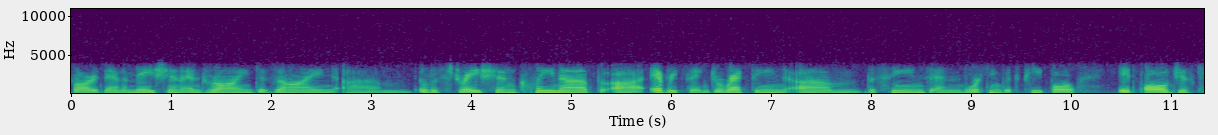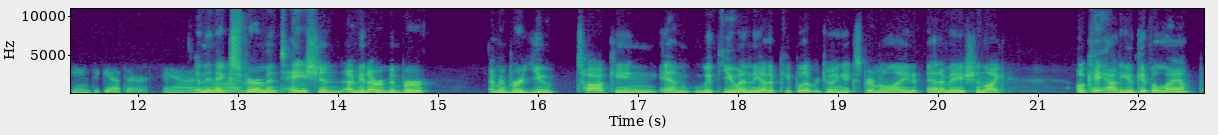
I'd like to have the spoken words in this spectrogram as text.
far as animation and drawing, design, um, illustration, cleanup, uh, everything, directing um, the scenes and working with people. It all just came together, and and then um, experimentation. I mean, I remember, I remember you talking and with you and the other people that were doing experimental animation, like, okay, how do you give a lamp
